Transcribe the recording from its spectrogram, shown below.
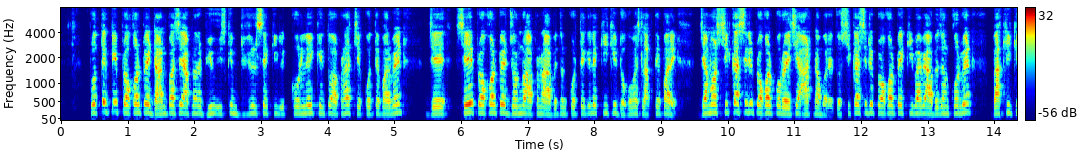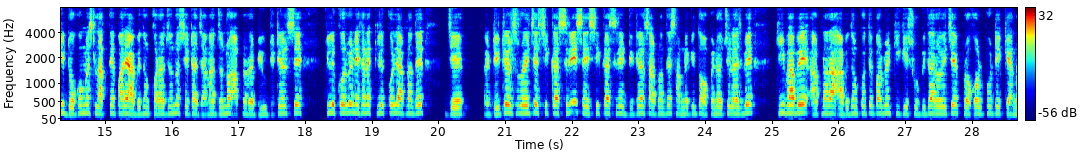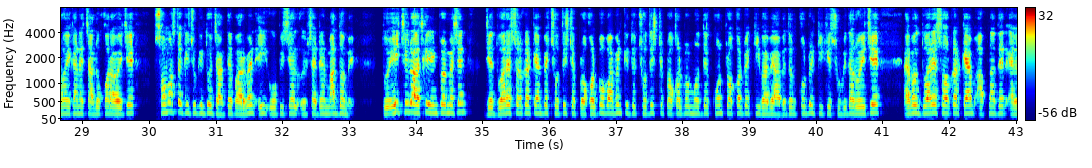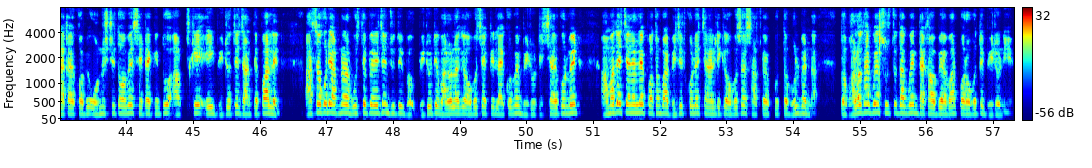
প্রত্যেকটি প্রকল্পের ডান পাশে আপনারা ভিউ স্কিম ডিটেলসে ক্লিক করলেই কিন্তু আপনারা চেক করতে পারবেন যে সেই প্রকল্পের জন্য আপনারা আবেদন করতে গেলে কি কি ডকুমেন্টস লাগতে পারে। যেমন শিক্ষাশ্রী প্রকল্প রয়েছে আট নম্বরে, তো শিক্ষাশ্রী প্রকল্পে কীভাবে আবেদন করবেন বা কি কি ডকুমেন্টস লাগতে পারে আবেদন করার জন্য, সেটা জানার জন্য আপনারা ভিউ ডিটেলসে ক্লিক করবেন। এখানে ক্লিক করলে আপনাদের যে ডিটেলস রয়েছে শিক্ষাশ্রী সেই শিক্ষাশ্রীর ডিটেলস আপনাদের সামনে কিন্তু ওপেন হয়ে চলে আসবে। কীভাবে আপনারা আবেদন করতে পারবেন কি কি সুবিধা রয়েছে প্রকল্পটি কেন এখানে চালু করা হয়েছে সমস্ত কিছু কিন্তু জানতে পারবেন এই অফিসিয়াল ওয়েবসাইটের মাধ্যমে। তো এই ছিল আজকের ইনফরমেশন যে দুয়ারে সরকার ক্যাম্পে 36 টা প্রকল্প পাবেন কিন্তু ছত্রিশটি প্রকল্পের মধ্যে কোন প্রকল্পে কীভাবে আবেদন করবেন, কি, কি সুবিধা রয়েছে এবং দুয়ারে সরকার ক্যাম্প আপনাদের এলাকায় কবে অনুষ্ঠিত হবে সেটা কিন্তু আজকে এই ভিডিওতে জানতে পারলেন। আশা করি আপনারা বুঝতে পেরেছেন। যদি ভিডিওটি ভালো লাগে অবশ্যই একটি লাইক করবেন, ভিডিওটি শেয়ার করবেন। আমাদের চ্যানেলে ১ম বার ভিজিট করলে চ্যানেলটিকে অবশ্যই সাবস্ক্রাইব করতে ভুলবেন না। তো ভালো থাকবেন, সুস্থ থাকবেন। দেখা হবে আবার পরবর্তী ভিডিও নিয়ে।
